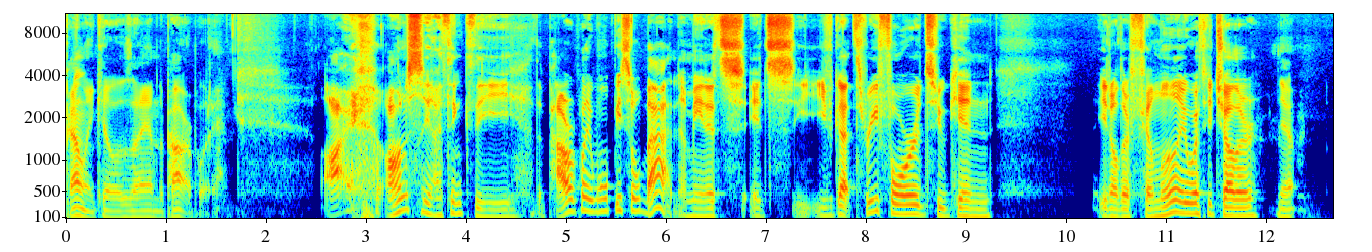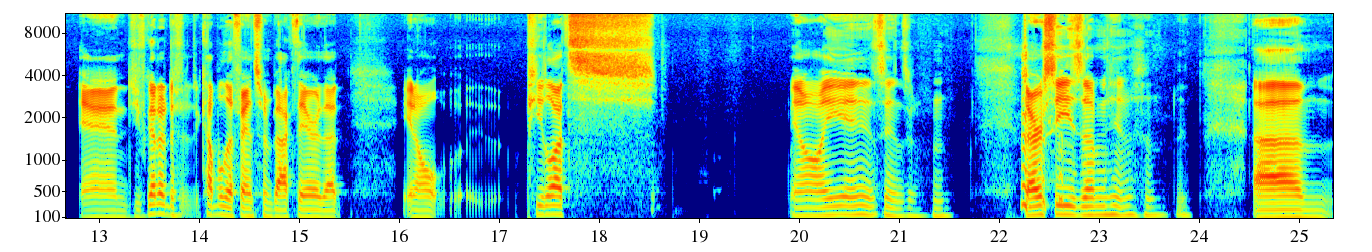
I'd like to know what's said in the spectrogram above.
penalty kill as i am the power play I honestly, I think the the power play won't be so bad. I mean, it's it's you've got three forwards who can, you know, they're familiar with each other. Yep. and you've got a, def- a couple of defensemen back there that, you know, Pilots, you know, he is, Darcy's, um, um,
